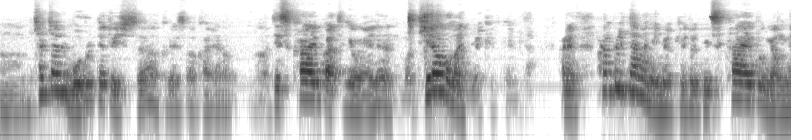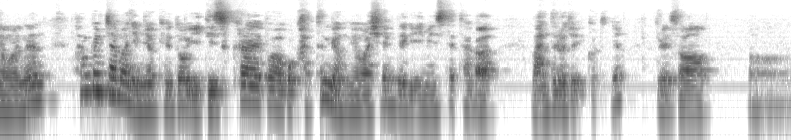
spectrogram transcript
음, 철자를 모를 때도 있어요. 그래서 가령 어, describe 같은 경우에는 뭐 d라고만 입력해도 됩니다. 가령 한 글자만 입력해도 describe 명령어는 한 글자만 입력해도 이 describe하고 같은 명령어가 실행되게 이미 스테타가 만들어져 있거든요. 그래서 어,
